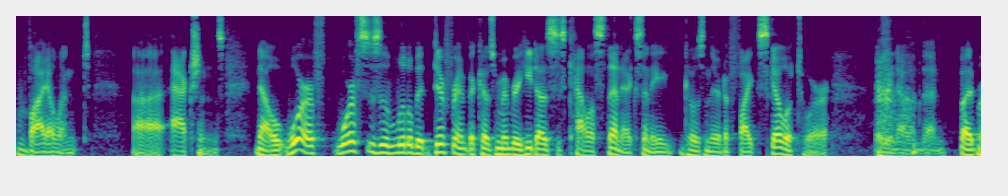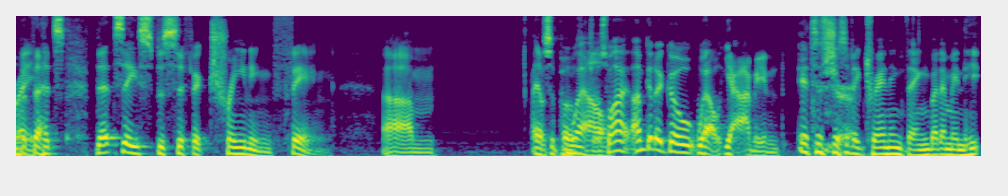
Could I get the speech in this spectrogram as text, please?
violent uh, actions. Now Worf, Worf's is a little bit different because remember he does his calisthenics and he goes in there to fight Skeletor every now and then. But Right. but that's that's a specific training thing. Um, as opposed Well- to just, well, I'm going to go. Well, yeah, I mean, It's a sure. specific training thing, but I mean, he,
